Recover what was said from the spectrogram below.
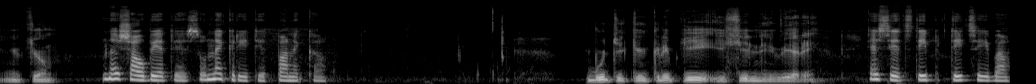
ни в чем. Nešaubieties un nekrītiet panikā. Будьте крепки и сильны в вере. Esiet stipri ticībā,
